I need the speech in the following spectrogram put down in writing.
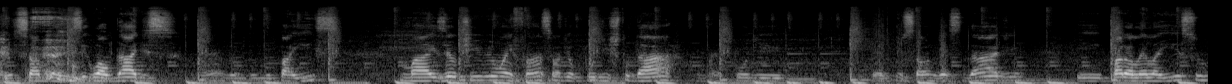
a gente sabe das desigualdades né, do, do- país, mas eu tive uma infância onde eu pude estudar, né, pude eh, cursar a universidade e, paralelo a isso,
